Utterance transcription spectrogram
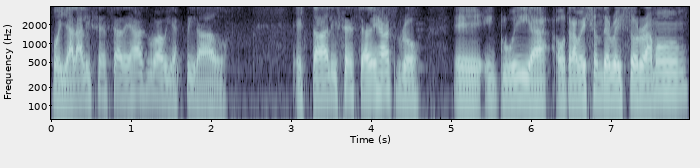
pues ya la licencia de Hasbro había expirado. Esta licencia de Hasbro eh, incluía otra versión de Razor Ramón,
